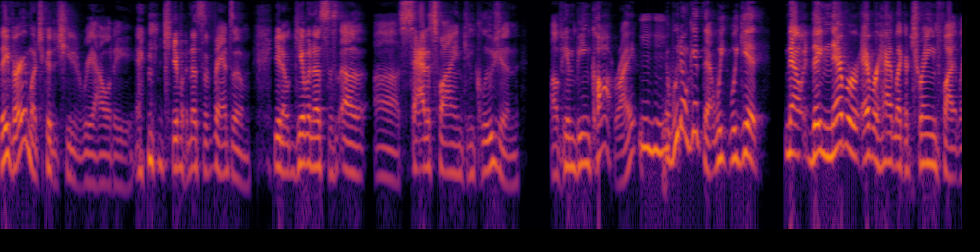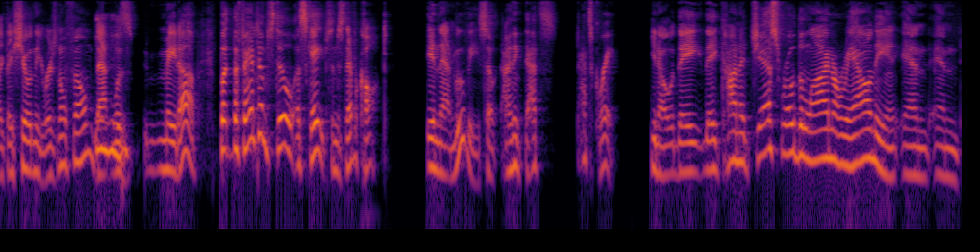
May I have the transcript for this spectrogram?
they very much could have cheated reality and given us a phantom, you know, given us a, a satisfying conclusion of him being caught, right? hmm And we don't get that. We we get now they never ever had like a train fight like they showed in the original film. That Mhm. was made up. But the Phantom still escapes and is never caught in that movie. So I think that's that's great. You know, they they kind of just rode the line on reality and and, and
